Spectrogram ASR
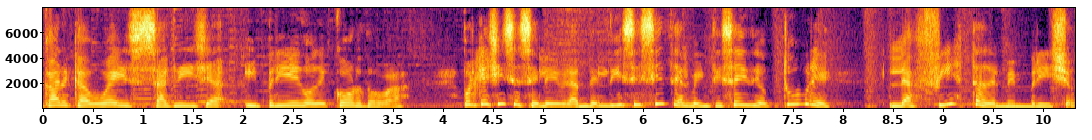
Carcahuey, Sagrilla y Priego de Córdoba, porque allí se celebran del 17 al 26 de octubre la fiesta del membrillo.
